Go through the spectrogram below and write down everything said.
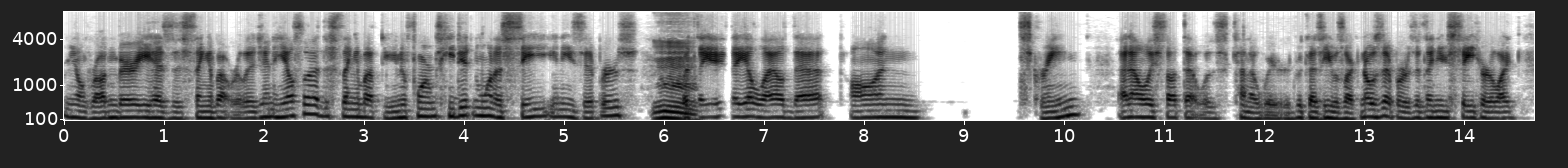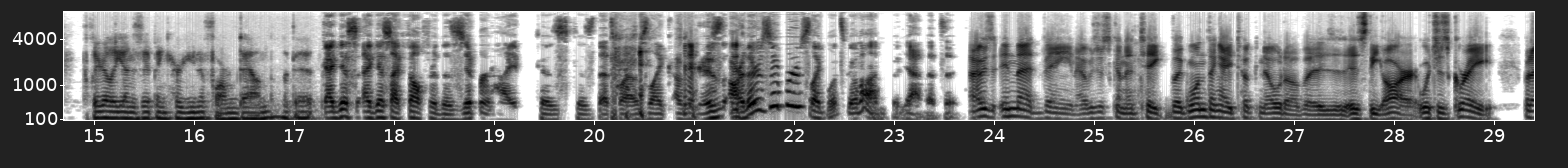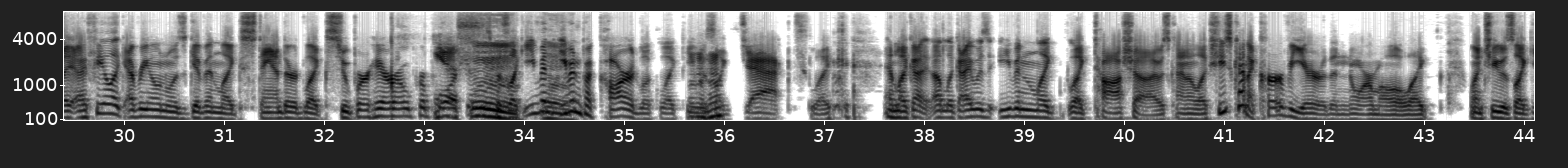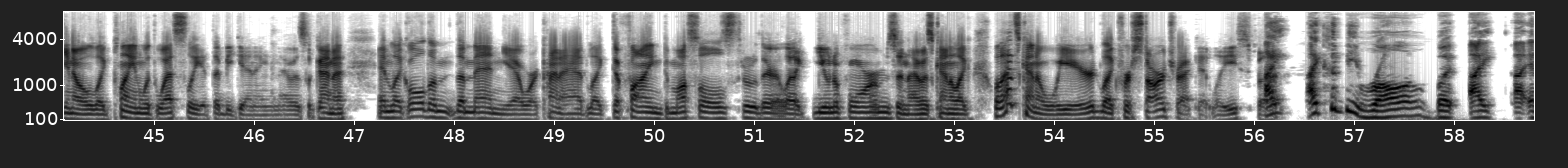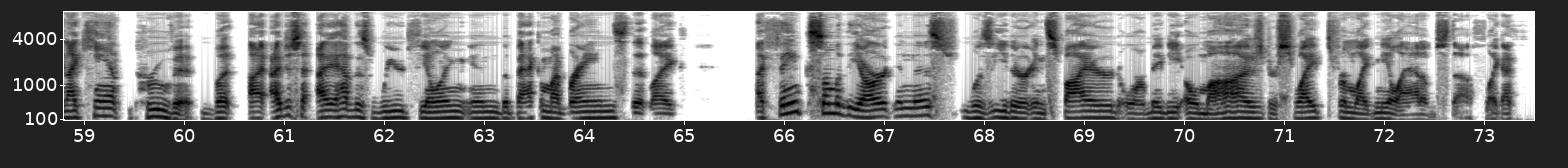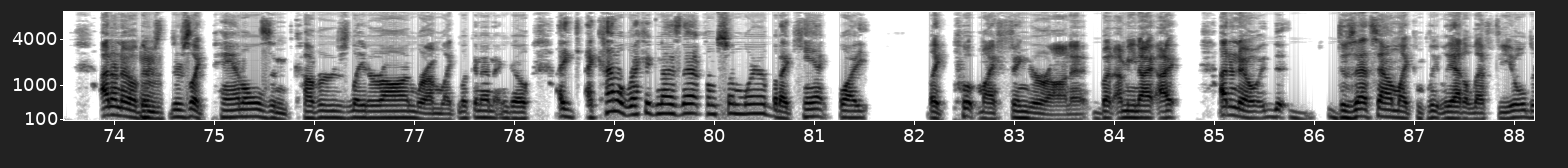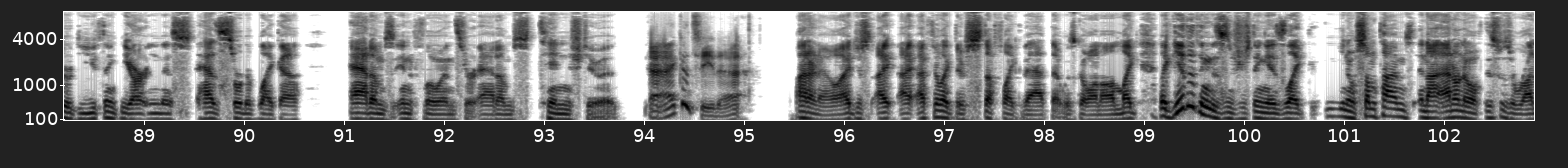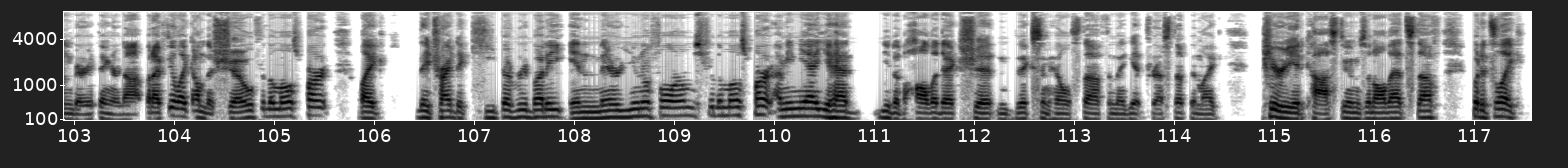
you know, Roddenberry has this thing about religion. He also had this thing about the uniforms. He didn't want to see any zippers, Mm. but they they allowed that on screen. And I always thought that was kind of weird because he was like, no zippers, and then you see her like clearly unzipping her uniform down a bit. I guess I guess I fell for the zipper hype because because that's why I was like, I was like are there zippers? Like, what's going on? But yeah, that's it. I was in that vein. I was just gonna take like one thing I took note of is is the art, which is great. But I, I feel like everyone was given like standard like superhero proportions because Mm, like even mm. even Picard looked like he was Mhm. like jacked like and like I I- like I was even like like Tasha I was kind of like she's kind of curvier than normal like when she was like you know like playing with Wesley at the beginning and I was kind of and like all the the men yeah were kind of had like defined muscles through their like uniforms and I was kind of like well that's kind of weird like for Star Trek at least but I I could be wrong, but I, I and I can't prove it, but I I just I have this weird feeling in the back of my brains that like I think some of the art in this was either inspired or maybe homaged or swiped from like Neal Adams stuff. Like I I don't know, there's mm. there's like panels and covers later on where I'm like looking at it and go, I I kind of recognize that from somewhere, but I can't quite like put my finger on it. But I mean, I, I, I don't know. Does that sound like completely out of left field, or do you think the art in this has sort of like a Adams influence or Adams tinge to it? yeah, I could see that. I don't know. I just I, I I feel like there's stuff like that that was going on. Like like the other thing that's interesting is like you know sometimes and I, I don't know if this was a Roddenberry thing or not, but I feel like on the show for the most part, like they tried to keep everybody in their uniforms for the most part. I mean, yeah, you had you know the holodeck shit and Dixon Hill stuff, and they get dressed up in like period costumes and all that stuff. But it's like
